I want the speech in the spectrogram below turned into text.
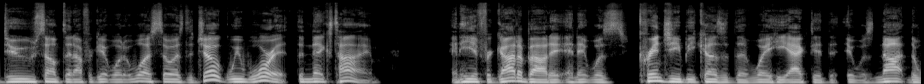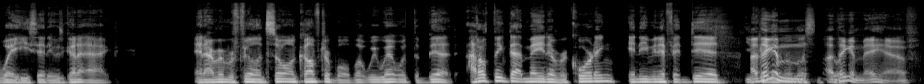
do something. I forget what it was. So as the joke, we wore it the next time, and he had forgot about it, and it was cringy because of the way he acted. It was not the way he said he was going to act, and I remember feeling so uncomfortable. But we went with the bit. I don't think that made a recording, and even if it did, you I think it. never m- listen I think it may have.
